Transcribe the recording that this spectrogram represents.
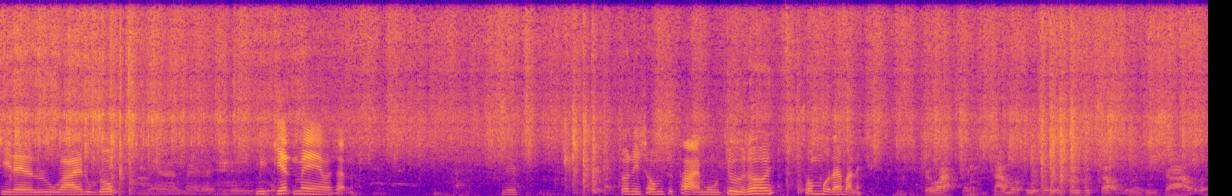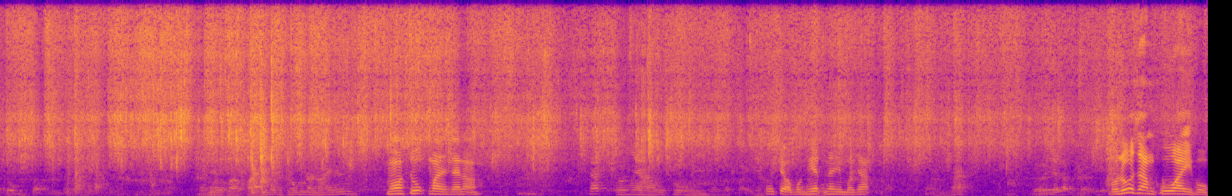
ชีได้ลูกร้ายลูกดกแม่แม่ได้ที่ได้มีเจ็ดแม่มาสั่นนี่ตัวนี้ชมสุดท้ายหมูจืดเลยชมมือได้บัดนี้แต่ว่าทำเอาตู้ไว้วันที่สิบเก้าหรือวันที่เช้าแล้วสมสอนแต่เมื่อฝ่าไฟไม่สมหน่อยนึงหมอซุกมาใช่เนาะชักตัวเงาช่วงนี้ไปตัวเจาะเบังเฮ็ดในนี่บ่จักเออจะรับแบบนี้บ่รู้จำคุยผู้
